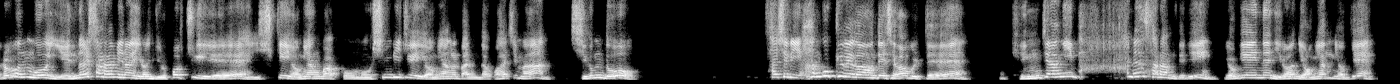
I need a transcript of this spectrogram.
여러분 뭐 옛날 사람이나 이런 율법주의에 쉽게 영향받고 뭐 신비주의에 영향을 받는다고 하지만 지금도 사실 이 한국 교회 가운데 제가 볼 때 굉장히 많은 사람들이 여기에 있는 이런 영향력에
